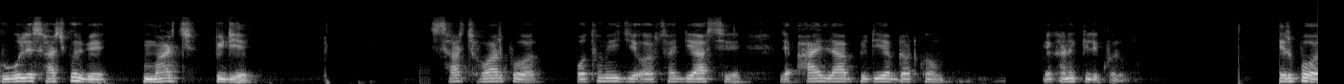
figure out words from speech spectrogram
গুগলে সার্চ করবে মার্চ পিডিএফ সার্চ হওয়ার পর প্রথমেই যে ওয়েবসাইটটি আসছে, যে I love PDF dot com এখানে ক্লিক করব এরপর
